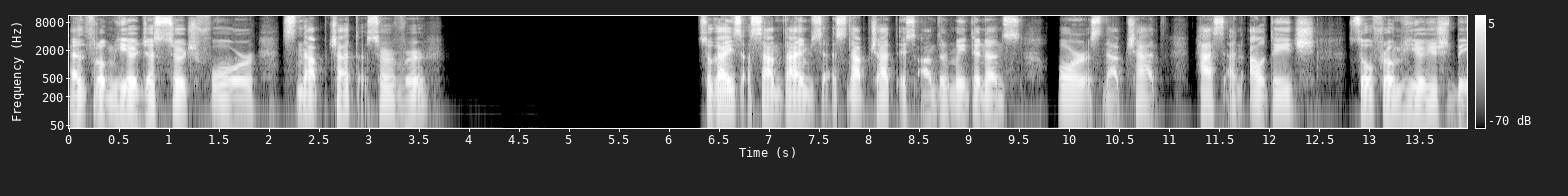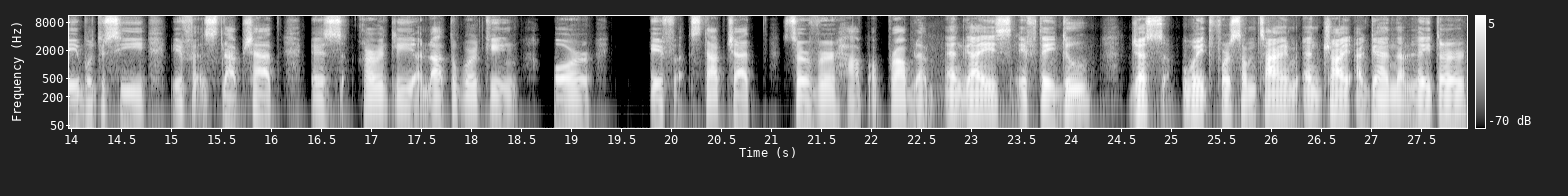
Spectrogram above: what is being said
And from here, just search for Snapchat server so guys, sometimes Snapchat is under maintenance or Snapchat has an outage. So from here, you should be able to see if Snapchat is currently not working or if Snapchat server have a problem. And guys, if they do, just wait for some time and try again later.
